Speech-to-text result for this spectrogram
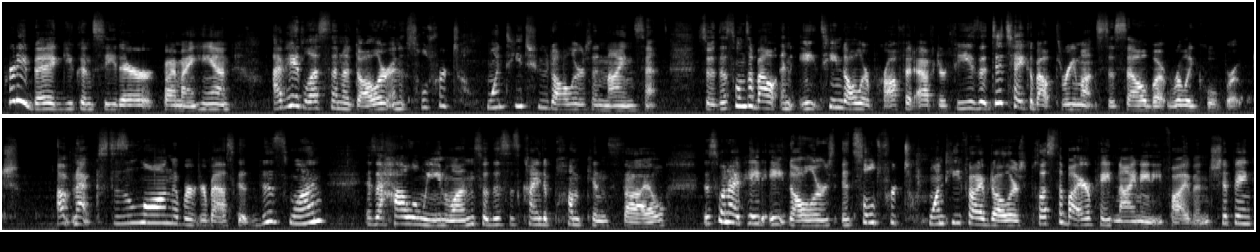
Pretty big, you can see there by my hand. I paid less than a dollar and it sold for $22.09. So this one's about an $18 profit after fees. It did take about three months to sell, but really cool brooch. Up next is a Longaberger basket. This one is a Halloween one, so this is kind of pumpkin style. This one I paid $8. It sold for $25, plus the buyer paid $9.85 in shipping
